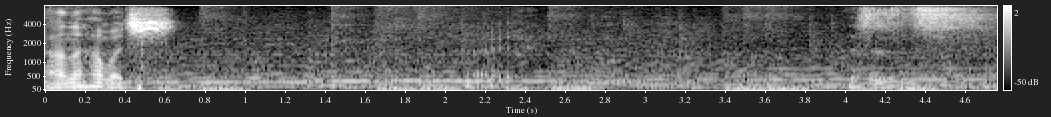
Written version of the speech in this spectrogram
I don't know how much. This is.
